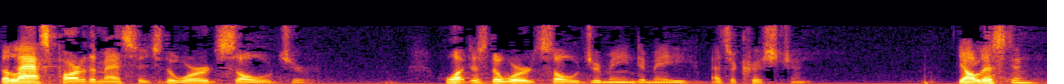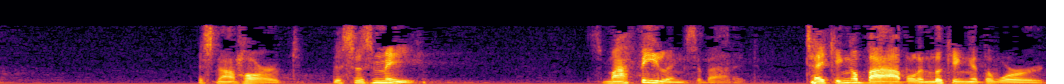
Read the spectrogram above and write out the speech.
The last part of the message, the word soldier. What does the word soldier mean to me as a Christian? Y'all listening? It's not hard. This is me. It's my feelings about it. Taking a Bible and looking at the Word.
